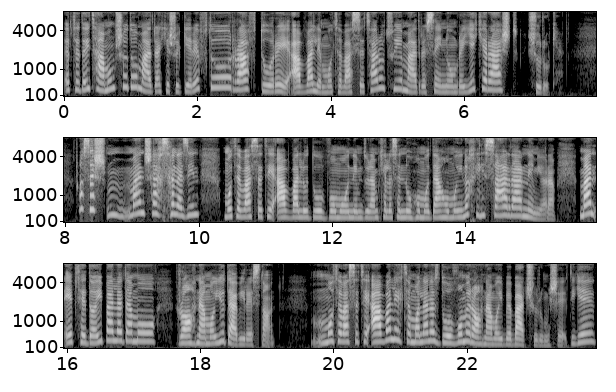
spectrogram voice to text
ابتدایی تموم شد و مدرکش رو گرفت و رفت دوره اول متوسطه رو توی مدرسه نمره یک رشت شروع کرد. راستش من شخصا از این متوسط اول و دوم و نمی‌دونم کلاس نهم و دهم و اینا خیلی سر در نمیارم. من ابتدایی بلدم و راهنمایی و دبیرستان. متوسط اول احتمالا از دوم راهنمایی به بعد شروع میشه. دیگه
